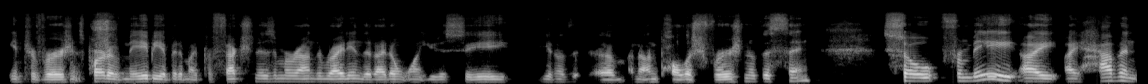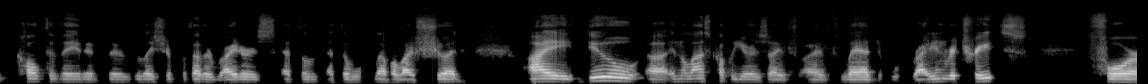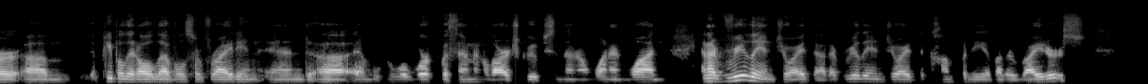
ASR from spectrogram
introversion. It's part of maybe a bit of my perfectionism around the writing that I don't want you to see. You know, the, um, an unpolished version of this thing. So for me, I I haven't cultivated the relationship with other writers at the at the level I should. I do. Uh, in the last couple years, I've I've led writing retreats for um, people at all levels of writing, and uh, and we'll work with them in large groups and then a one on one. And I've really enjoyed that. I've really enjoyed the company of other writers.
